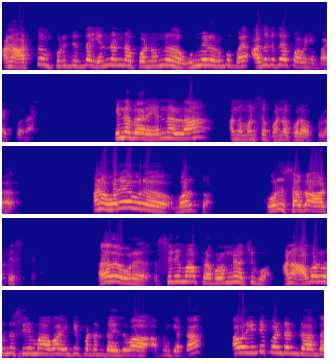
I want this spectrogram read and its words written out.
ஆனா அர்த்தம் புரிஞ்சிருந்தா என்னென்ன பண்ணும்னு உண்மையில ரொம்ப பய அதுக்கு தான் இப்போ அவங்க பயப்படுறாங்க. இன்னும் வேற என்னெல்லாம் அந்த மனுஷன் பண்ண போறாப்புல? ஆனா ஒரே ஒரு வருத்தம். ஒரு சக ஆர்டிஸ்ட் அதாவது ஒரு சினிமா பிரபலம்னு வச்சுக்குவோம். ஆனா அவர் வந்து சினிமாவா இண்டிபெண்ட் இதுவா அப்படின்னு கேட்டா அவர் இண்டிபெண்ட் அந்த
